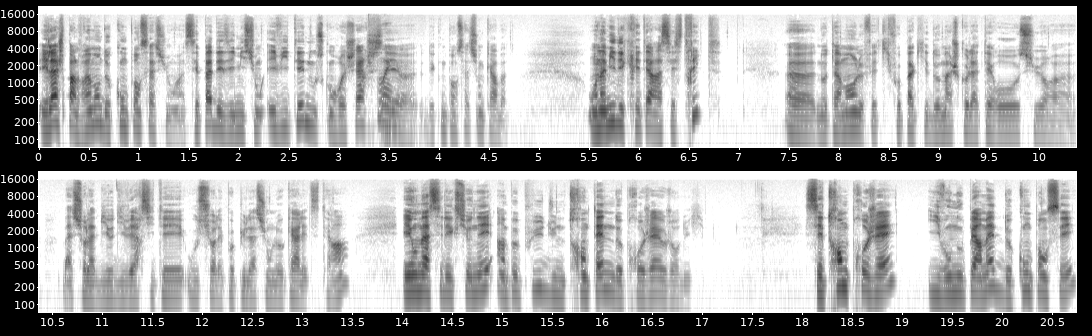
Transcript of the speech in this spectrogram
Et là, je parle vraiment de compensation. Hein. Ce n'est pas des émissions évitées. Nous, ce qu'on recherche, c'est Ouais. euh, des compensations carbone. On a mis des critères assez stricts, euh, notamment le fait qu'il ne faut pas qu'il y ait dommages collatéraux sur, euh, bah, sur la biodiversité ou sur les populations locales, etc. Et on a sélectionné un peu plus d'une trentaine de projets aujourd'hui. Ces 30 projets, ils vont nous permettre de compenser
